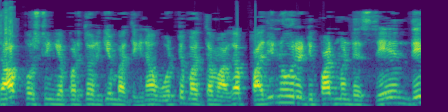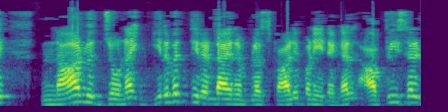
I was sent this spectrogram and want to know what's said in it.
ஜாப் போஸ்டிங்கை பொறுத்த வரைக்கும் பாத்தீங்கன்னா ஒட்டுமொத்தமாக பதினோரு டிபார்ட்மெண்ட் சேர்ந்து நாலு ஜோனா இருபத்தி ரெண்டாயிரம் பிளஸ் காலி பணியிடங்கள் அபிஷியல்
